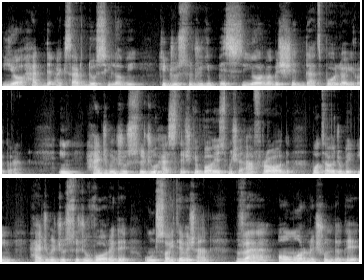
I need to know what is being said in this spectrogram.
یا حد اکثر دو سیلابی که جستجوی بسیار و به شدت بالایی رو دارن. این حجم جستجو هستش که باعث میشه افراد با توجه به این حجم جستجو وارد اون سایته بشن و آمار نشون داده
